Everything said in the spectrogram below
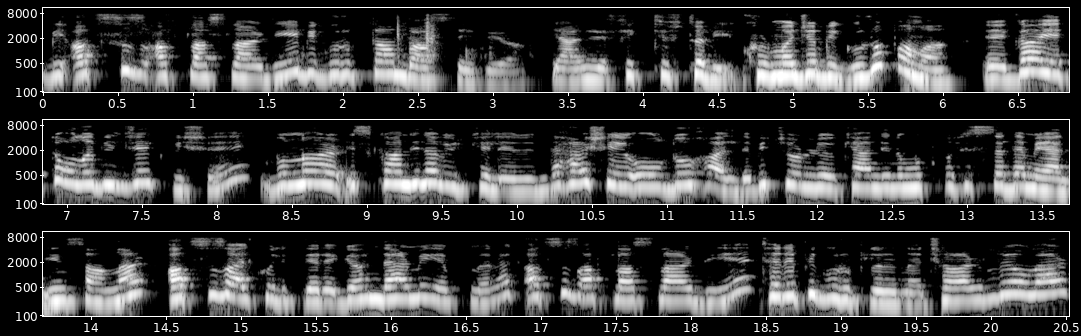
bir atsız atlaslar diye bir gruptan bahsediyor. Yani fiktif tabii kurmaca bir grup ama e, gayet de olabilecek bir şey. Bunlar İskandinav ülkelerinde her şey olduğu halde bir türlü kendini mutlu hissedemeyen insanlar atsız alkoliklere gönderme yapılarak atsız atlaslar diye terapi gruplarına çağrılıyorlar.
